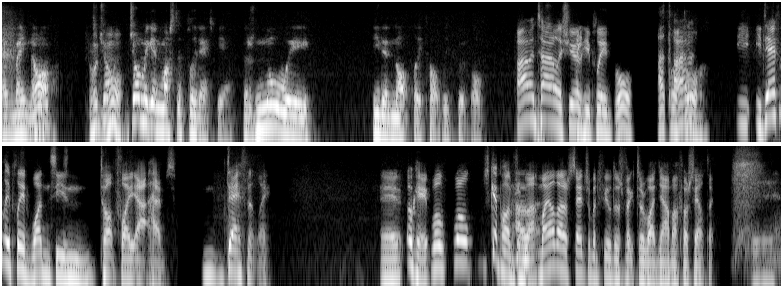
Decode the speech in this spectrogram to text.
It might not. oh John, no, John McGinn must have played SPL. There's no way he did not play top league football. I'm entirely sure he played. Oh, I don't know. He, he definitely played one season top flight at Hibs. Definitely. Uh, okay, well, we'll skip on from Uh, that. My other central midfielder is Victor Wanyama for Celtic. Yeah.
